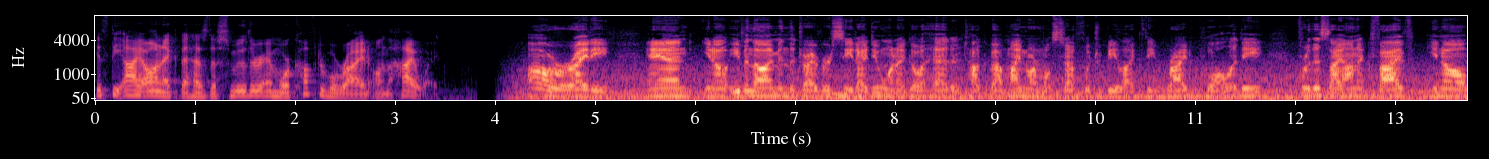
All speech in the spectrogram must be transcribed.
it's the Ioniq that has the smoother and more comfortable ride on the highway. Alrighty, and you know, even though I'm in the driver's seat, I do want to go ahead and talk about my normal stuff, which would be like the ride quality for this Ioniq 5. You know,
